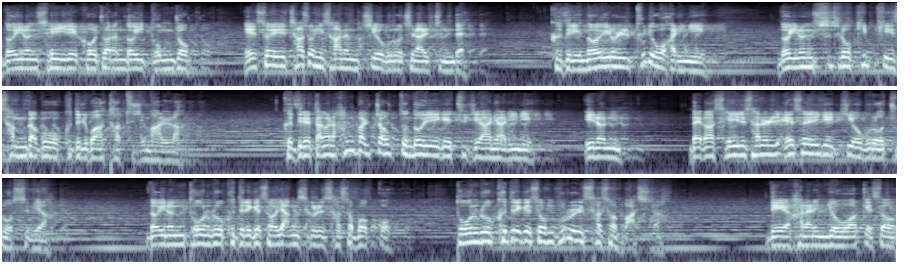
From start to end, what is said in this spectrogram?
너희는 세일에 거주하는 너희 동족 에서의 자손이 사는 지역으로 지날진대 그들이 너희를 두려워하리니 너희는 스스로 깊이 삼가고 그들과 다투지 말라. 그들의 땅은 한 발자국도 너희에게 주지 아니하리니 이는 내가 세일산을 에서에게 기업으로 주었음이라. 너희는 돈으로 그들에게서 양식을 사서 먹고 돈으로 그들에게서 물을 사서 마시라. 내 하나님 여호와께서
